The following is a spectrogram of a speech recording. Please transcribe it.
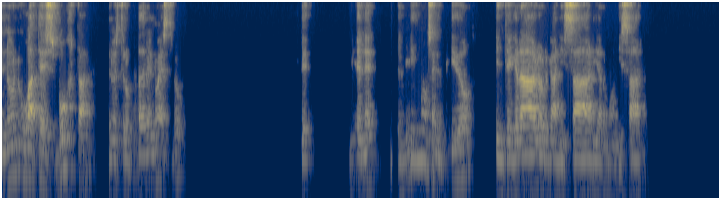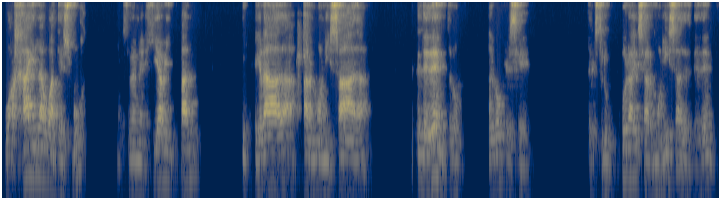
en un Huatesbuchta, nuestro Padre Nuestro, que viene el mismo sentido integrar, organizar y armonizar. Huajaila Huatesbuchta, nuestra energía vital integrada, armonizada, desde dentro, algo que se estructura y se armoniza desde dentro.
